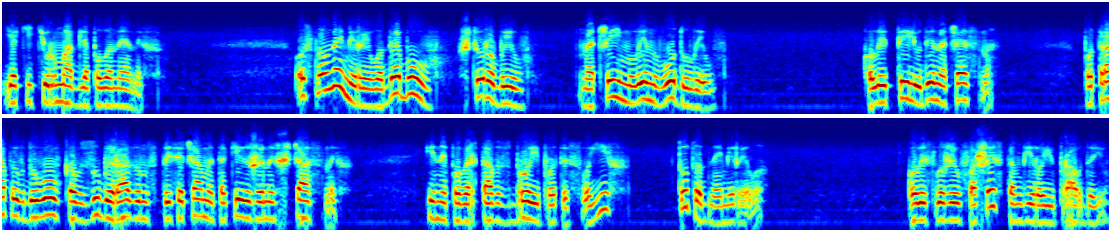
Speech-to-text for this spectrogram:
як і тюрма для полонених. Основне мірило, де був, що робив, на чий млин воду лив. Коли ти, людина чесна, потрапив до вовка в зуби разом з тисячами таких же нещасних і не повертав зброї проти своїх, тут одне мірило. Коли служив фашистам вірою і правдою,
